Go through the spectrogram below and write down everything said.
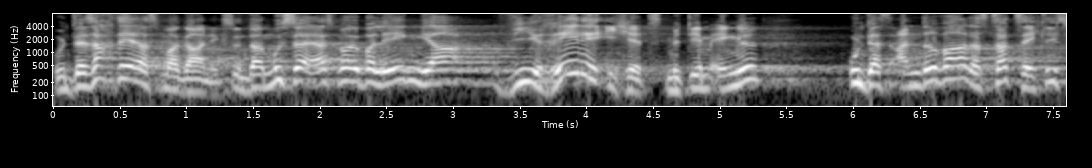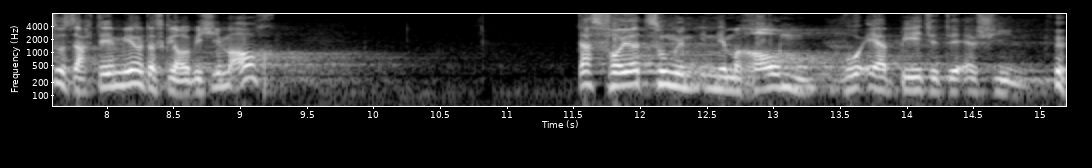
Und der sagte erstmal gar nichts. Und dann musste er erstmal überlegen, ja, wie rede ich jetzt mit dem Engel? Und das andere war, dass tatsächlich, so sagte er mir, und das glaube ich ihm auch, dass Feuerzungen in dem Raum, wo er betete, erschienen.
